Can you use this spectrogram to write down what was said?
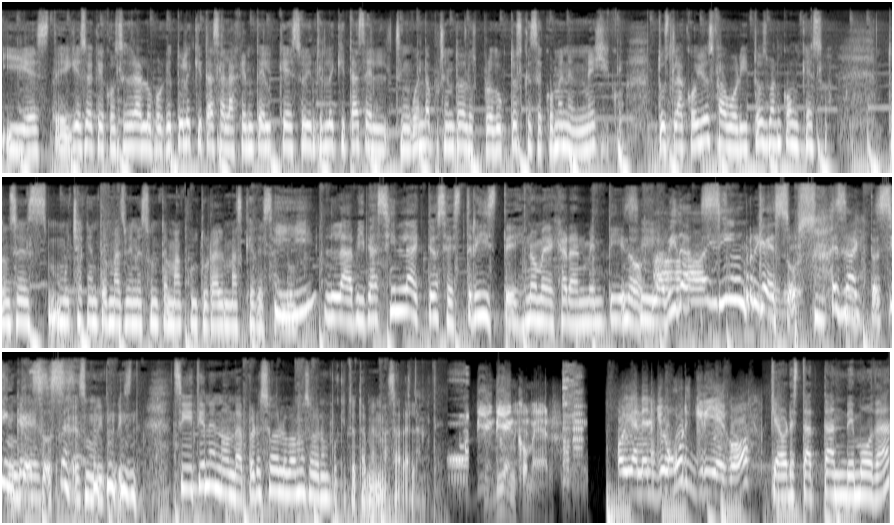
Y este y eso hay que considerarlo porque tú le quitas a la gente el queso y entonces le quitas el 50% de los productos que se comen en México. Tus tlacoyos favoritos van con queso. Entonces, mucha gente más bien es un tema cultural más que de salud. Y la vida sin lácteos es triste, no me dejarán mentir. No, la vida sin quesos. Exacto, sin, quesos. Es muy triste. Sí, tienen onda, pero eso lo vamos a ver un poquito también más adelante. Bien, comer. Oigan, el yogur griego, que ahora está tan de moda,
